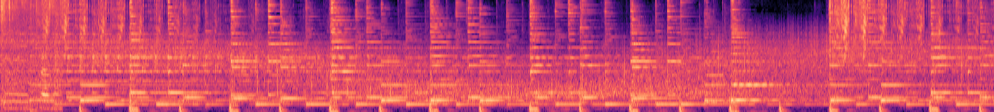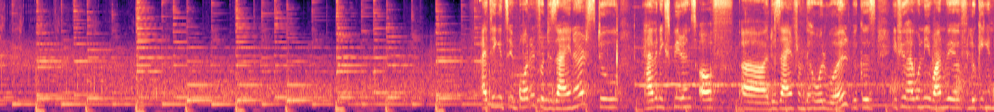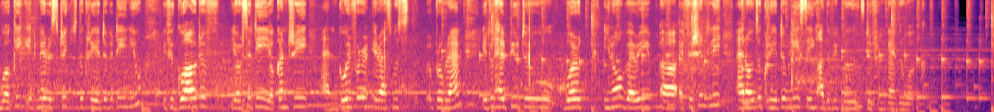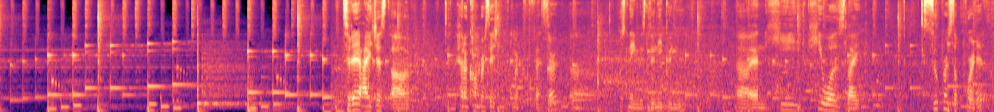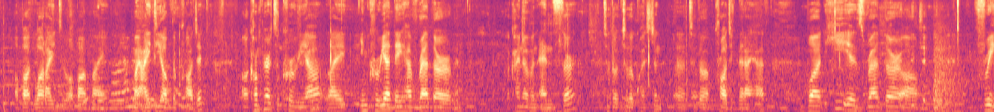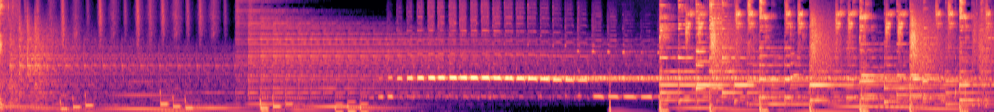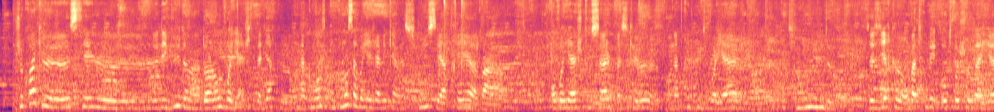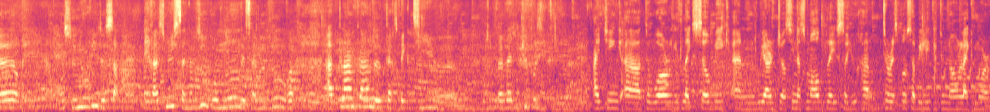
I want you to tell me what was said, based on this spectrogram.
program. I think it's important for designers to have an experience of uh, design from the whole world because if you have only one way of looking and working, it may restrict the creativity in you. If you go out of your city, your country, and go in for an Erasmus program, it will help you to work, you know, very uh, efficiently and also creatively, seeing other people's different kinds of work. Today I just uh, had a conversation with my professor, uh, whose name is Denis Gunu, uh, and he he was like super supportive about what I do, about my my idea of the project. Uh, compared to Korea, like in Korea they have rather a kind of an answer to the to the question uh, to the project that I have, but he is rather um, free Je crois que c'est le, début d'un long voyage, c'est-à-dire qu'on commence, on commence à voyager avec Erasmus et après euh, ben, on voyage tout seul parce qu'on a pris le goût du voyage et on continue de, de se dire qu'on va trouver autre chose ailleurs et on se nourrit de ça. Erasmus, ça nous ouvre au monde et ça nous ouvre à plein plein de perspectives euh, qui peuvent être plus positives. I think uh, the world is like so big and we are just in a small place so you have the responsibility to know like more.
